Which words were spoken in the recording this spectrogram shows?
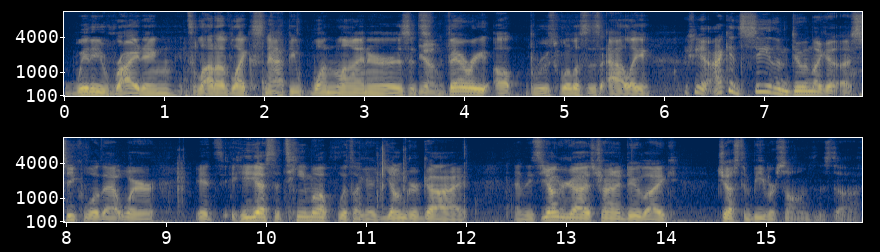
witty writing. It's a lot of like snappy one-liners. It's Yeah. very up Bruce Willis's alley. Actually, I could see them doing like a, a sequel of that where it's he has to team up with like a younger guy, and these younger guys trying to do like Justin Bieber songs and stuff,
